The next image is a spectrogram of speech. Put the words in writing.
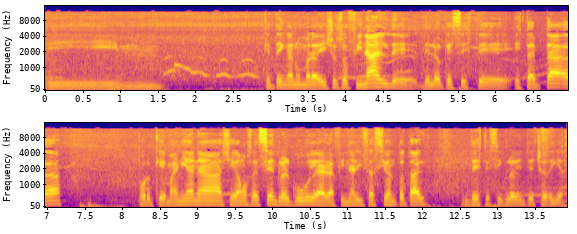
Y mm, que tengan un maravilloso final de, lo que es este, esta heptada porque mañana llegamos al centro del cubo y a la finalización total de este ciclo de 28 días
